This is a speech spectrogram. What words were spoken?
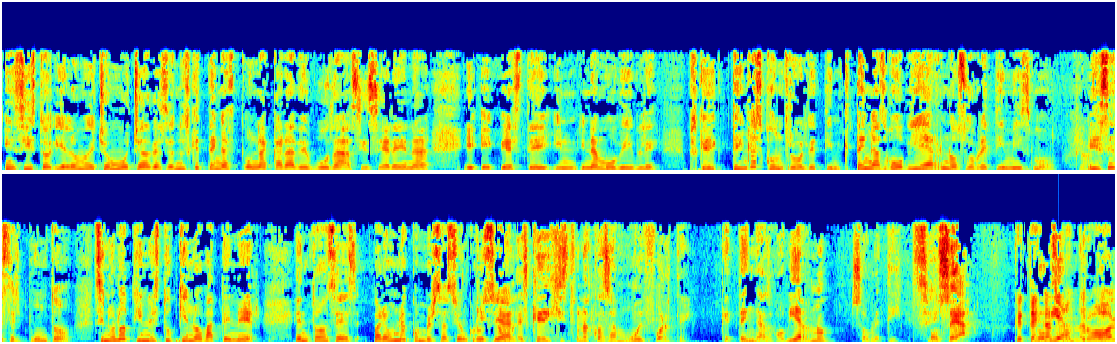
Insisto, y ya lo hemos dicho muchas veces, no es que tengas una cara de Buda así serena, y, y, este, in- inamovible, pues que tengas control de ti, que tengas gobierno sobre ti mismo. Ese es el punto. Si no lo tienes tú, ¿quién lo va a tener? Entonces, para una conversación crucial, No, es que dijiste una cosa muy fuerte. Que tengas gobierno sobre ti. O sea, Que tengas gobiérnate. control,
